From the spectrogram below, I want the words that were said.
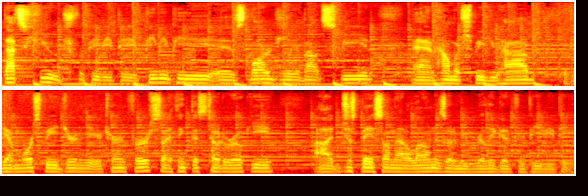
that's huge for PvP. PvP is largely about speed and how much speed you have. If you have more speed, you're going to get your turn first. So I think this Todoroki, uh, just based on that alone, is going to be really good for PvP.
